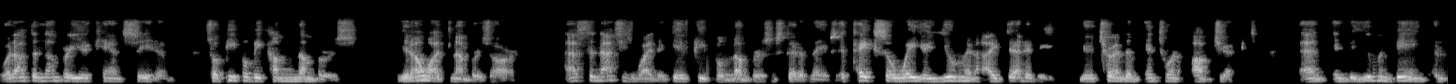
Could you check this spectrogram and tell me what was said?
Without the number, you can't see him. So people become numbers. You know what numbers are. Ask the Nazis why they gave people numbers instead of names. It takes away your human identity. You turn them into an object. And in the human being, an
